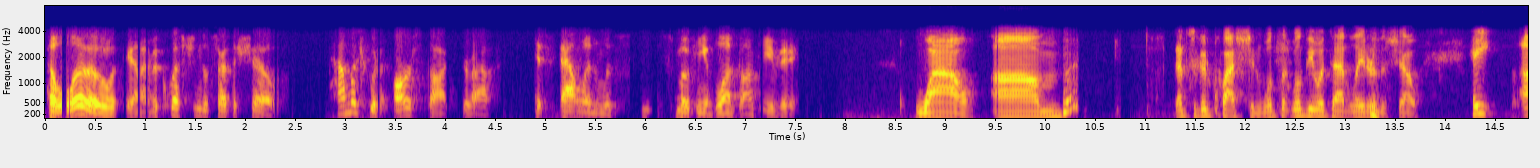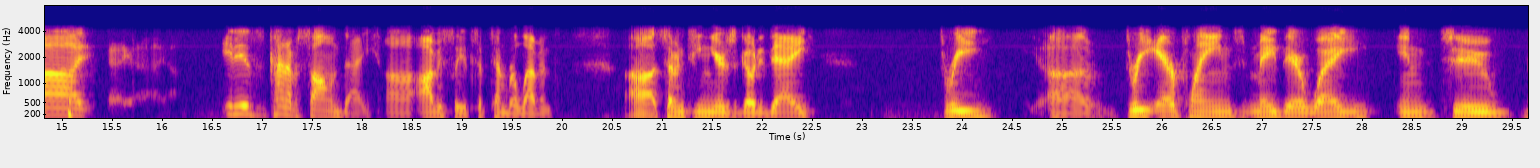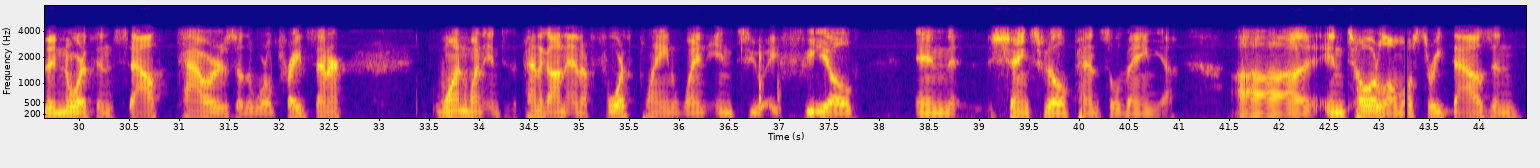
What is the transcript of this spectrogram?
Hello, and I have a question to start the show. How much would our stock drop if Alan was smoking a blunt on TV? Wow. Um, that's a good question. We'll we'll deal with that later in the show. Hey, uh, it is kind of a solemn day. Uh, obviously, it's September 11th. Uh, 17 years ago today, three uh, three airplanes made their way into the north and south towers of the World Trade Center. One went into the Pentagon, and a fourth plane went into a field in Shanksville, Pennsylvania. Uh, in total, almost 3,000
